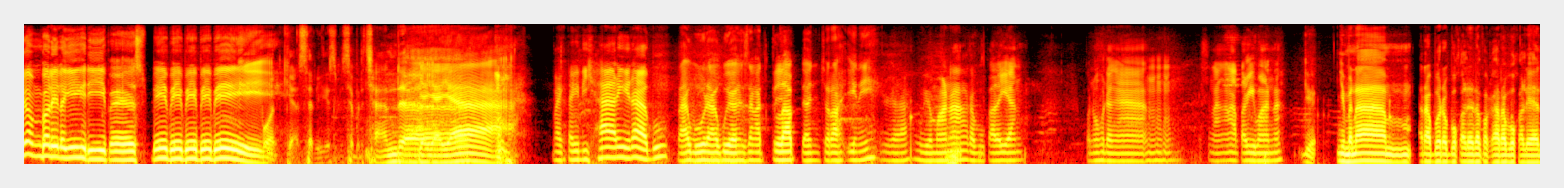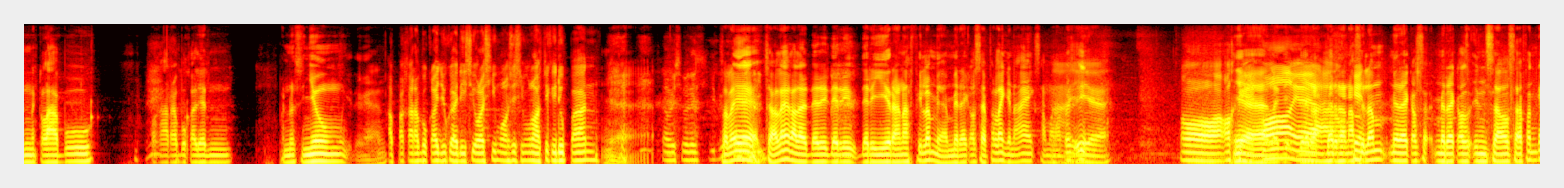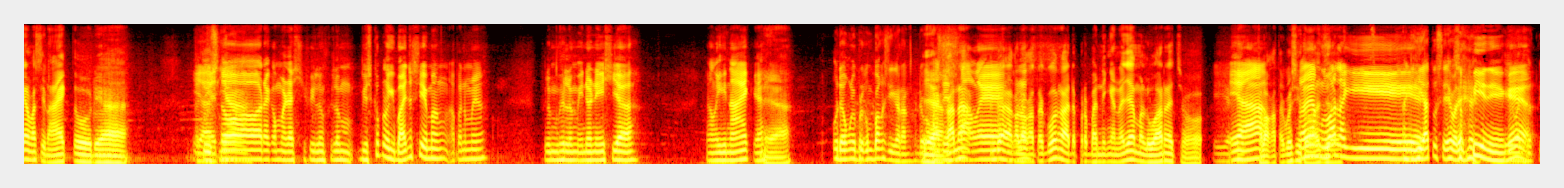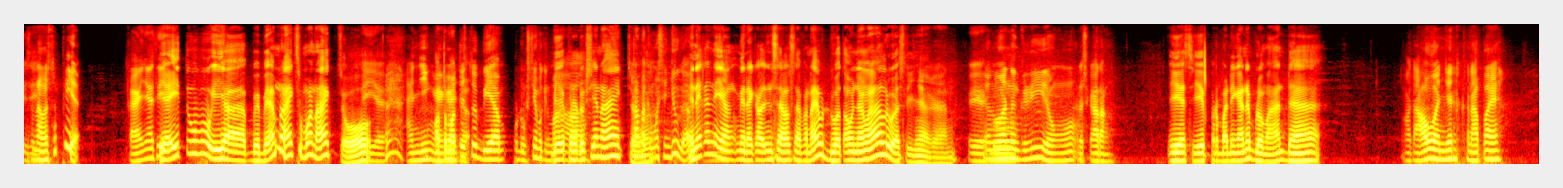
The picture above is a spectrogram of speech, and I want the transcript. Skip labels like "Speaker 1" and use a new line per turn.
Kembali lagi di PSBBBBB.
Podcast serius bisa bercanda.
Ya ya ya.
Baik lagi di hari Rabu.
Rabu-rabu yang sangat gelap dan cerah ini.
Ya, bagaimana Rabu kalian? Penuh dengan kesenangan atau gimana?
Gi- Gimana mm, rabu-rabu kalian apakah rabu kalian kelabu? Apakah rabu kalian penuh senyum gitu kan?
Apakah Rabu kali juga diisi oleh simulasi-simulasi kehidupan?
Ya.
Habis gitu.
Soalnya soalnya kalau dari dari dari ranah film ya Miracle Seven lagi naik sama apa
Nah,
sih?
iya.
Oh, oke.
Iya,
oh,
lagi-
ya.
dari, dari ranah
oke.
film Miracle Miracle in Cell Seven kan masih naik tuh dia.
Ya, itu
Habisnya-
rekomendasi film-film bioskop lagi banyak sih emang apa namanya? Film-film Indonesia yang lagi naik ya.
Ya.
Udah mulai berkembang sih sekarang. Udah
Ya, karena enggak kalau kata gua nggak ada perbandingan aja sama luarnya, Cok.
Iya.
Ya.
Kalau kata gue sih
Soalnya
itu
yang
aja.
luar lagi
Lagi hiatus ya,
sepi nih,
Iya,
kayak
sepi sih.
kenapa sepi ya?
Kayaknya sih.
Ya itu, iya BBM naik semua naik, Cok.
Iya.
Anjing
Otomatis
kagak.
tuh biaya produksinya makin
Biaya
mahal.
produksinya naik,
Kan pakai
Cok.
mesin juga.
Ini kan yang Miracle in Cell 7 aja 2 tahun yang lalu aslinya kan.
Iya,
yang luar negeri dong.
Ada sekarang.
Iya sih, perbandingannya belum ada.
Nggak tahu anjir kenapa ya.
